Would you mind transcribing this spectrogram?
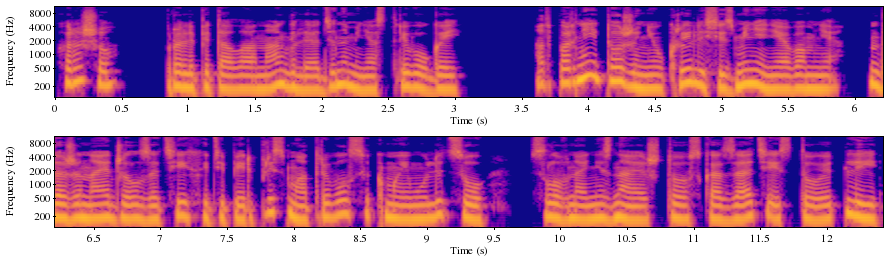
«Хорошо», — пролепетала она, глядя на меня с тревогой. От парней тоже не укрылись изменения во мне. Даже Найджел затих и теперь присматривался к моему лицу, словно не зная, что сказать и стоит ли,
